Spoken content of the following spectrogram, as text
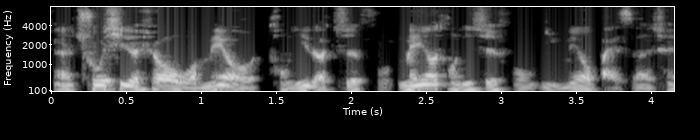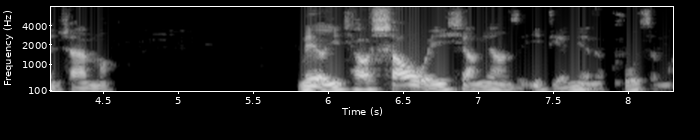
呃，初期的时候我没有统一的制服，没有统一制服，你没有白色的衬衫吗？没有一条稍微像样子一点点的裤子吗？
